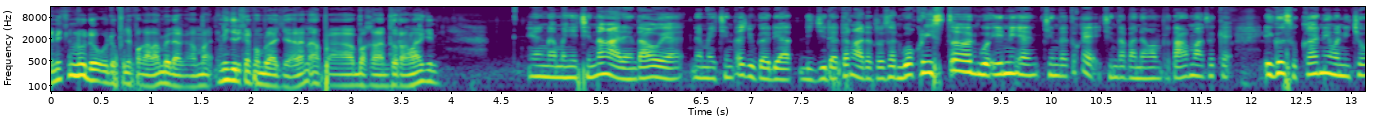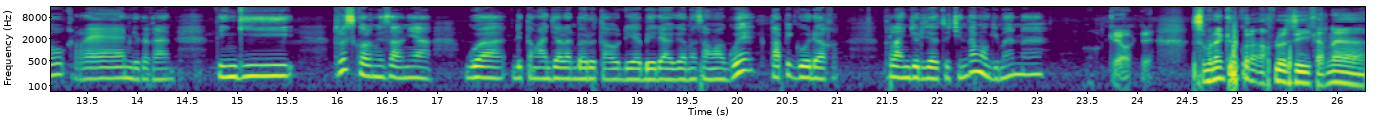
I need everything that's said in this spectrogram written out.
Ini kan lu udah udah punya pengalaman beda agama. Ini jadikan pembelajaran apa bakalan turang lagi nih? yang namanya cinta nggak ada yang tahu ya. Namanya cinta juga di, di jidatnya nggak ada tulisan gue Kristen gue ini. Yang cinta tuh kayak cinta pandangan pertama. Tuh kayak ih suka nih sama nih cowok keren gitu kan. Tinggi. Terus kalau misalnya gue di tengah jalan baru tahu dia beda agama sama gue tapi gue udah terlanjur jatuh cinta mau gimana Oke oke. Sebenarnya kita kurang afdol sih Karena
